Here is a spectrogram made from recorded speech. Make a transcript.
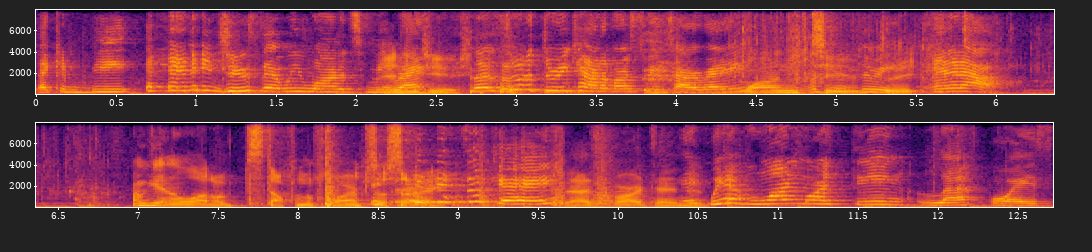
that can be any juice that we want it to be, Any right? juice. Let's do a three count of our sweet and sour. Ready? One, two, three. In and out. I'm getting a lot of stuff on the floor. I'm so sorry. it's okay. That's bartending. We have one more thing left, boys.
